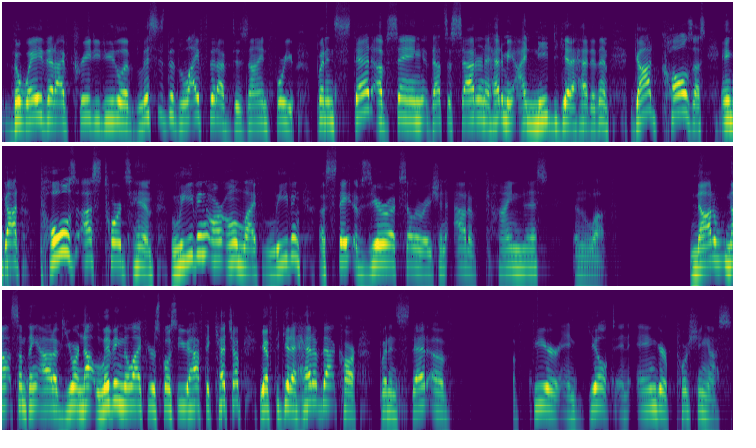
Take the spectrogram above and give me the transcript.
the way that I've created you to live. This is the life that I've designed for you. But instead of saying, that's a Saturn ahead of me, I need to get ahead of them, God calls us and God pulls us towards Him, leaving our own life, leaving a state of zero acceleration out of kindness and love. Not, not something out of you are not living the life you're supposed to. You have to catch up, you have to get ahead of that car. But instead of, of fear and guilt and anger pushing us,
